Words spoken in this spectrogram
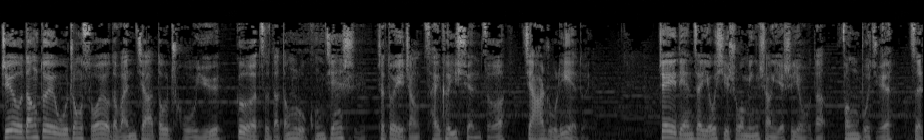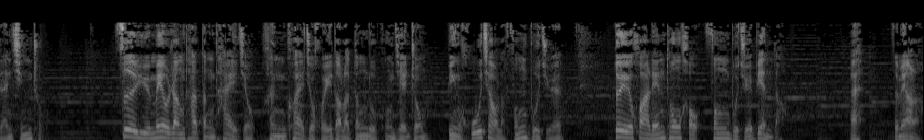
只有当队伍中所有的玩家都处于各自的登录空间时，这队长才可以选择加入列队。这一点在游戏说明上也是有的，风不觉自然清楚。自语没有让他等太久，很快就回到了登录空间中，并呼叫了风不绝。对话连通后，风不绝便道：“哎，怎么样了？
